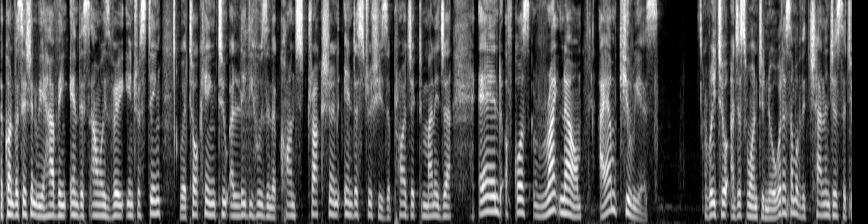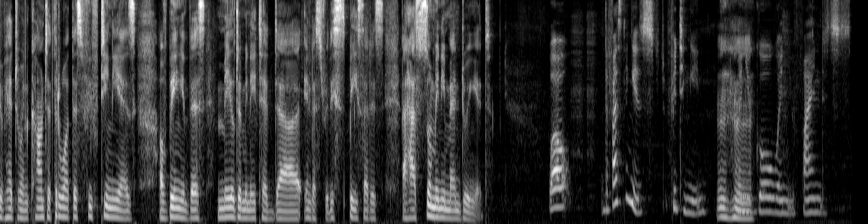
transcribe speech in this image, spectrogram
The conversation we're having in this hour is very interesting. We're talking to a lady who's in the construction industry. She's a project manager. And of course, right now, I am curious. Racheal, I just want to know what are some of the challenges that you've had to encounter throughout this 15 years of being in this male dominated uh, industry, this space that is that has so many men doing it? Well, the first thing is fitting in. Mm-hmm. When you go, when you find it's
